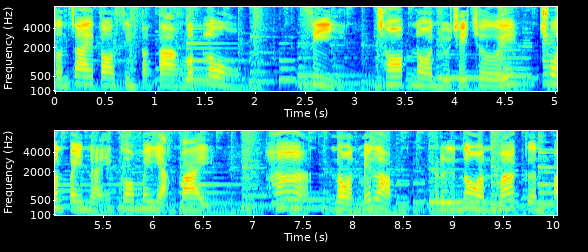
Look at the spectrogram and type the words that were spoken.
สนใจต่อสิ่งต่างๆ ลดลง 4. ชอบนอนอยู่เฉยๆ ชวนไปไหนก็ไม่อยากไป 5. นอนไม่หลับ หรือนอนมากเกินไป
